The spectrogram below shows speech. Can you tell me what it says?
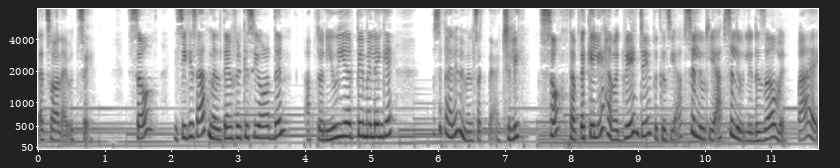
that's all I would say so इसी के साथ मिलते हैं फिर किसी और दिन। अब तो न्यू ईयर पे मिलेंगे। उससे पहले भी मिल सकता है एक्चुअली सो so, तब तक के लिए have a great day because you absolutely absolutely deserve it bye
